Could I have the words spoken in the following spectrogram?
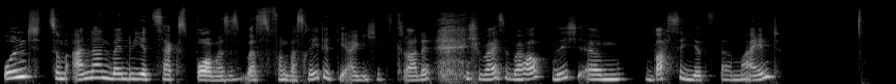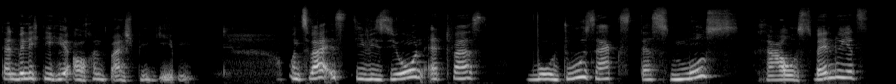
Und zum anderen, wenn du jetzt sagst, boah, was ist, was, von was redet die eigentlich jetzt gerade? Ich weiß überhaupt nicht, ähm, was sie jetzt da meint, dann will ich dir hier auch ein Beispiel geben. Und zwar ist die Vision etwas, wo du sagst, das muss raus. Wenn du jetzt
